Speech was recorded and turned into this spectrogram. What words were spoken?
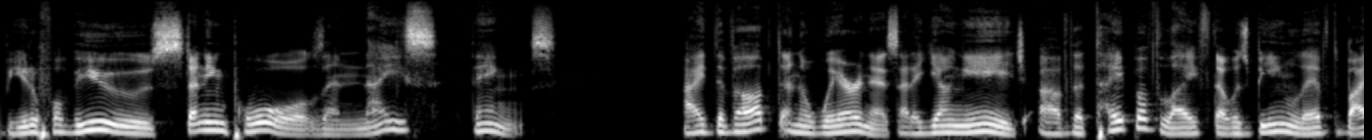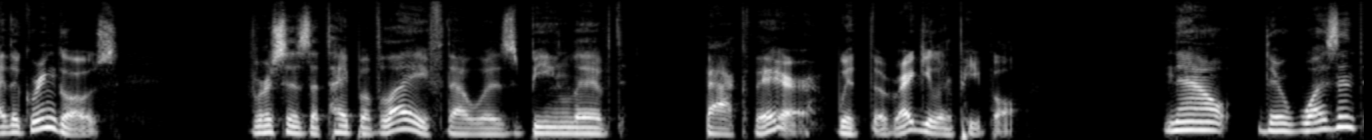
beautiful views, stunning pools, and nice things. I developed an awareness at a young age of the type of life that was being lived by the gringos versus the type of life that was being lived back there with the regular people. Now, there wasn't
